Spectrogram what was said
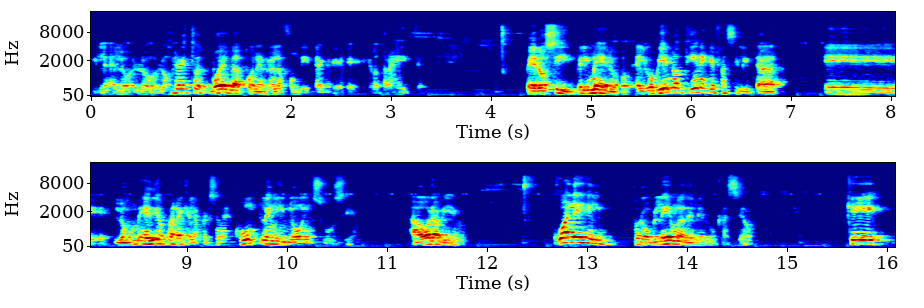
y los restos, vuelve a ponerlo en la fundita que, que lo trajiste. Pero sí, primero, el gobierno tiene que facilitar eh, los medios para que las personas cumplan y no ensucien. Ahora bien, ¿cuál es el problema de la educación? Que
